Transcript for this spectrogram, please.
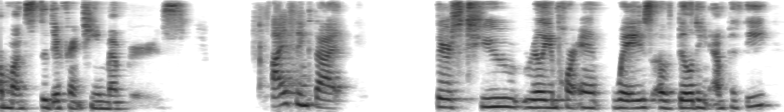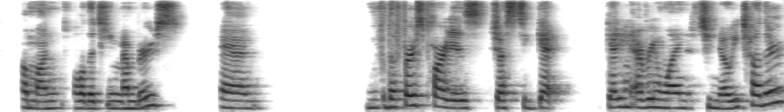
amongst the different team members. I think that there's two really important ways of building empathy among all the team members. And the first part is just to get getting everyone to know each other.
